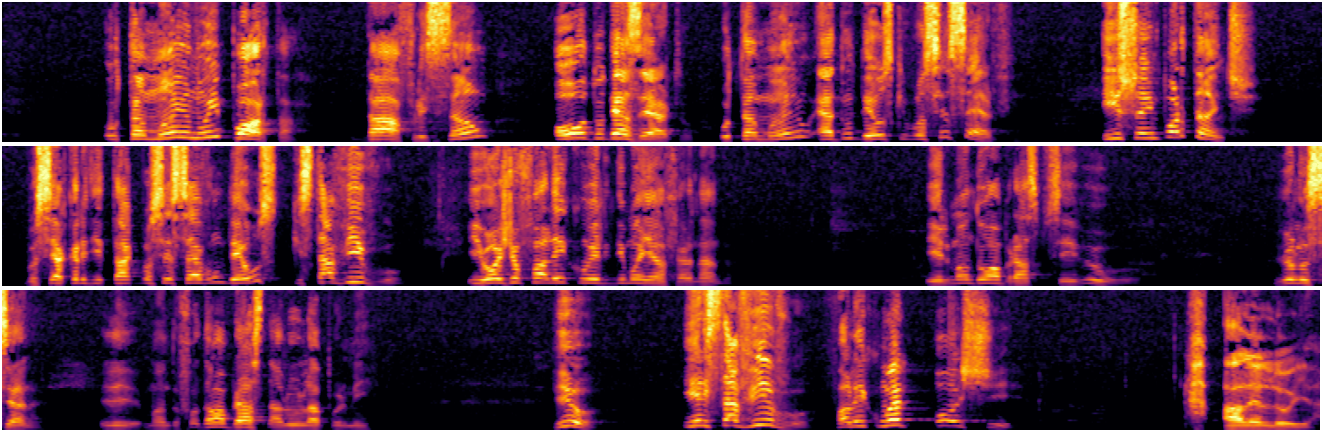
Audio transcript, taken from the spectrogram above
o tamanho não importa da aflição ou do deserto. O tamanho é do Deus que você serve. Isso é importante. Você acreditar que você serve um Deus que está vivo. E hoje eu falei com ele de manhã, Fernando. E ele mandou um abraço para você, viu? Viu, Luciana? Ele mandou, dá um abraço na Lu lá por mim. Viu? E ele está vivo. Falei com ele, oxe. Aleluia.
